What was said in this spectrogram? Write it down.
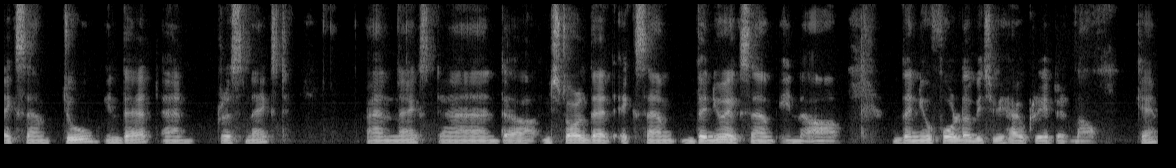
XAMPP2 in that and press next and next and uh, install that XAMPP the new XAMPP in uh, the new folder which we have created now. Okay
